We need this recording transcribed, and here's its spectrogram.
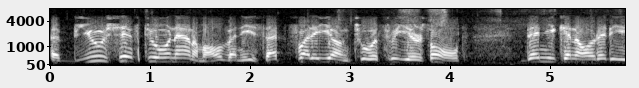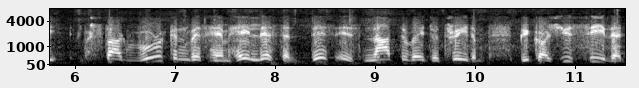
abusive to an animal, when he's that very young, two or three years old, then you can already start working with him. Hey, listen, this is not the way to treat him. Because you see that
